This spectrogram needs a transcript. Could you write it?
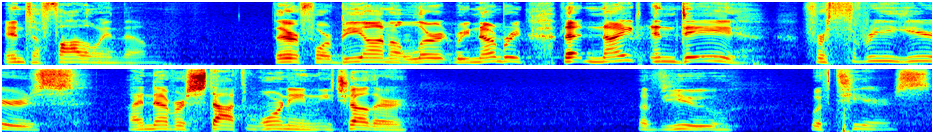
into following them. Therefore, be on alert, remembering that night and day for three years I never stopped warning each other of you with tears.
